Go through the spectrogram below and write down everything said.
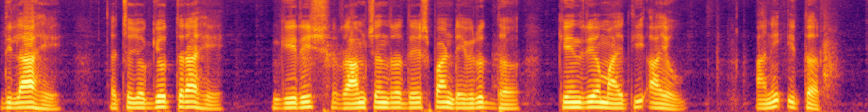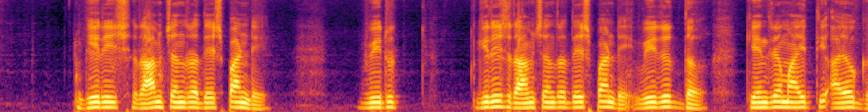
दिला आहे. त्याचं योग्य उत्तर आहे गिरीश रामचंद्र देशपांडे विरुद्ध केंद्रीय माहिती आयोग आणि इतर. गिरीश रामचंद्र देशपांडे विरुद्ध गिरीश रामचंद्र देशपांडे विरुद्ध केंद्रीय माहिती आयोग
